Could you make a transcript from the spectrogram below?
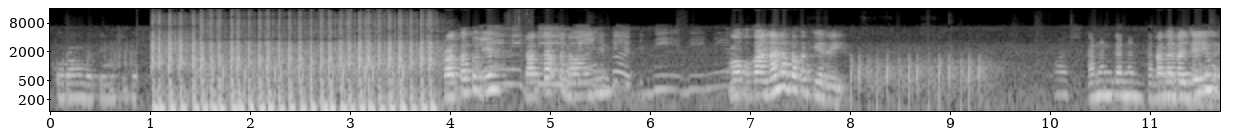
Kurang berarti maksudnya. Rata tuh dia, Ini, rata kenalnya. Ini. Mau ke kanan apa ke kiri? Kanan kanan kanan. Kanan aja yuk.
